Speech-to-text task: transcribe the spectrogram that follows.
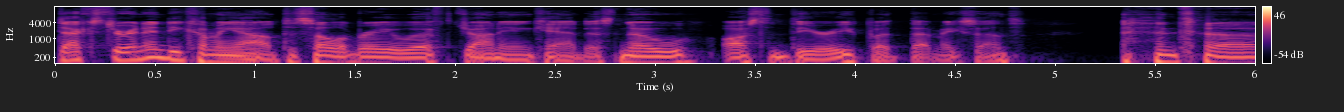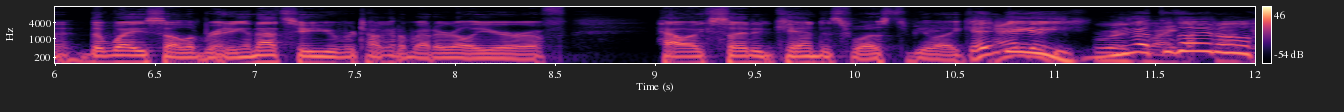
Dexter and Indi coming out to celebrate with Johnny and Candice. No Austin Theory, but that makes sense. And uh, the way celebrating. And that's who you were talking about earlier of how excited Candice was to be like, Candice you got the title.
